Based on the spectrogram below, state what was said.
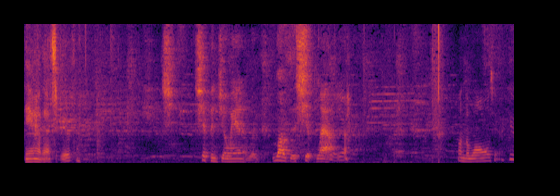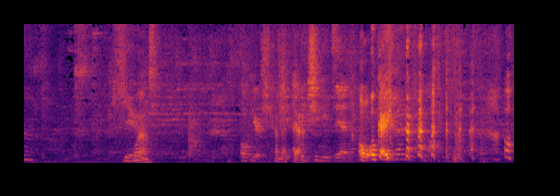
Yeah, that's beautiful. Chip and Joanna would love this ship shiplap. Yeah. On the walls here. Yeah. Huge. Well. Oh, here. She, How about she- I think she needs in. Oh, okay. oh,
